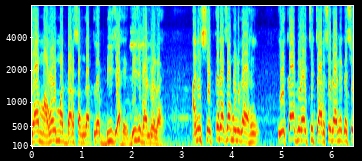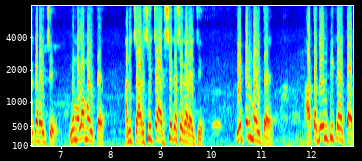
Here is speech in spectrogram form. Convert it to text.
या मावळ मतदारसंघातलं बीज आहे. बीज भांडवल आहे. आणि शेतकऱ्याचा मुलगा आहे. एका बियाचे चारशे दाणे कसे करायचे? हे मला माहीत आहे. आणि चारशेचे आठशे कसे करायचे? हे पण माहीत आहे. आता दोन पिकं येतात.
